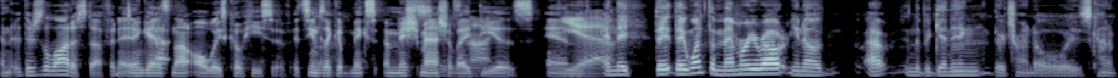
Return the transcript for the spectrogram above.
and there's a lot of stuff and, and again it's not always cohesive it seems Yeah. like a mix a mishmash of it's not. ideas and yeah. and they, they they went the memory route. You know, out in the beginning, they're trying to always kind of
